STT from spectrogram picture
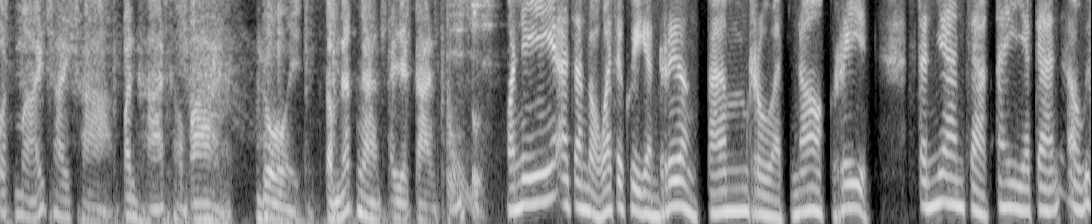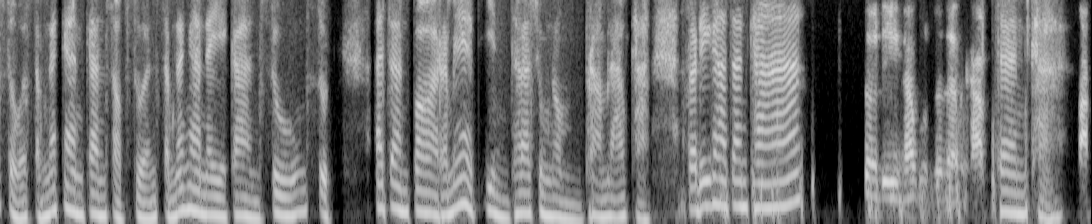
กฎหมายชายคาปัญหาชาวบ้าน โดยสำนักงานอายการสูงสุด วันนี้อาจารย์บอกว่าจะคุยกันเรื่องตำรวจนอกรีด สัญญาณจากอายการอาวุโสสำนักงานการสอบสวนสำนักงานอายการสูงสุด อาจารย์ปอระเมศวร์อินทรชุมนุมพร้อมแล้วค่ะ สวัสดีค่ะอาจารย์คะสวัสดีครับคุณสุนันท์ครับเชิญค่ะ ฟัง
